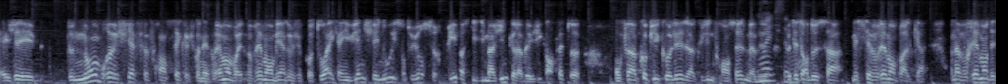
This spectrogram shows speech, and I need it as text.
Et j'ai de nombreux chefs français que je connais vraiment vraiment bien que je côtoie et quand ils viennent chez nous ils sont toujours surpris parce qu'ils imaginent que la Belgique en fait euh, on fait un copier-coller de la cuisine française mais Oui, peut-être en deçà. Mais c'est vraiment pas le cas. On a vraiment des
